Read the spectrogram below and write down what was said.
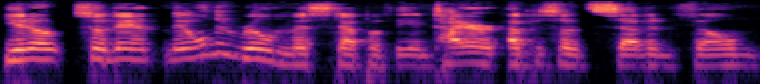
You know, so Dan, the only real misstep of the entire episode 7 film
